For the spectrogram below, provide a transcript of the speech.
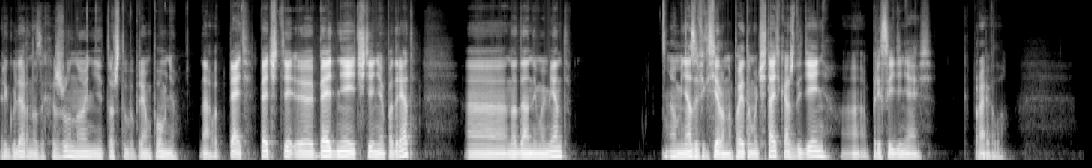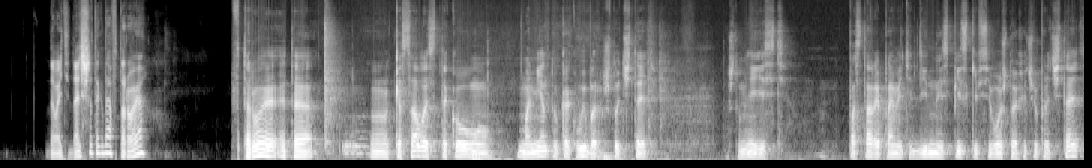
Регулярно захожу, но не то, чтобы прям помню. Да, вот 5, 5, чте, 5 дней чтения подряд э, на данный момент у меня зафиксировано. Поэтому читать каждый день э, присоединяюсь к правилу. Давайте дальше тогда. Второе. Второе — это э, касалось такого моменту, как выбор, что читать. Что у меня есть по старой памяти длинные списки всего, что я хочу прочитать.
